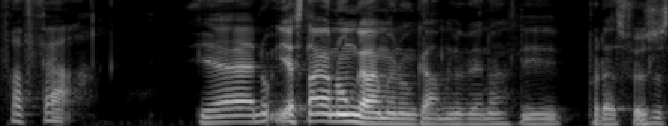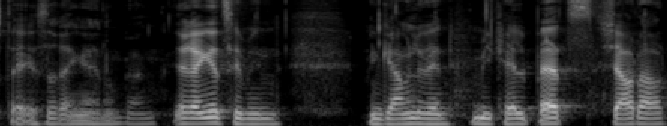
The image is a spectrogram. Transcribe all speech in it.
fra før? Ja, nu, jeg snakker nogle gange med nogle gamle venner. Lige på deres fødselsdag, så ringer jeg nogle gange. Jeg ringer til min, min gamle ven, Michael Bats, shout out,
